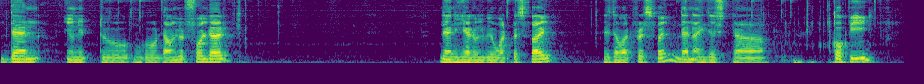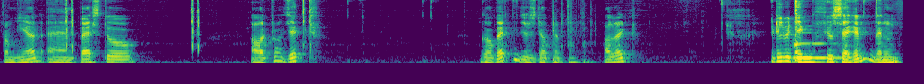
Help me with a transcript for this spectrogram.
Then you need to go download folder then here will be wordpress file. Is the wordpress file. Then i just uh, copy from here and paste to our project. Go back use wp all right. It will be take few seconds then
